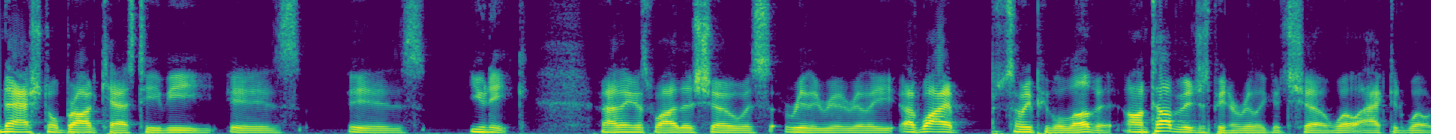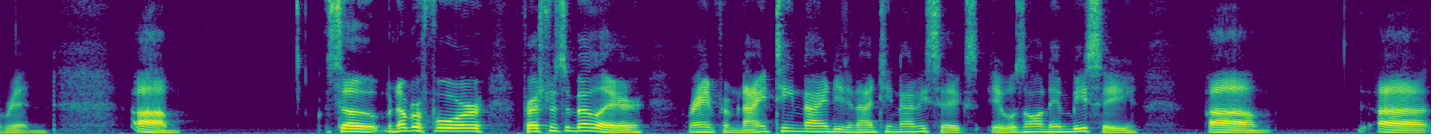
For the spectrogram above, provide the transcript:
national broadcast TV is is unique, and I think that's why this show was really, really, really uh, why so many people love it. On top of it just being a really good show, well acted, well written. Um, so number four, Fresh Prince of Bel Air ran from 1990 to 1996. It was on NBC. Um, uh,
